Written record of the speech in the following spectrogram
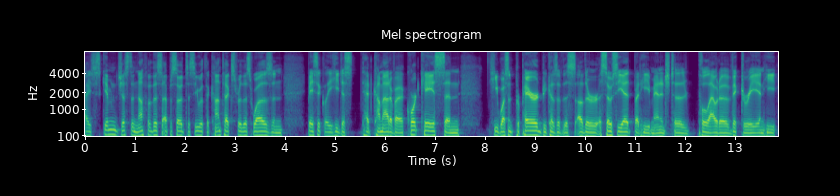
I skimmed just enough of this episode to see what the context for this was. And basically, he just had come out of a court case and he wasn't prepared because of this other associate, but he managed to pull out a victory and he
